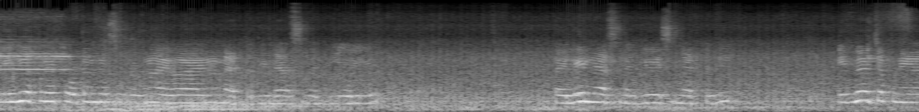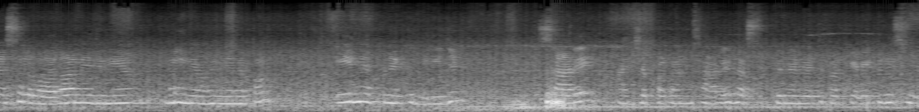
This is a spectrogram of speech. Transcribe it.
ਇਹ ਵੀ ਆਪਣੇ ਕੋਟਨ ਦੇ ਸੂਟ ਬਣਾਏ ਹੋਇਆ ਹੈ ਇਹਨੂੰ ਨੈਟ ਦੀ ਲੈਸ ਲੱਗੀ ਹੋਈ ਹੈ। ਪਹਿਲੇ ਲੈਸ ਲੱਗੀ ਹੋਈ ਸੀ ਨੈਟ ਦੀ। ਇਹਨਾਂ ਵਿੱਚ ਆਪਣੀਆਂ ਸਲਵਾਰਾਂ ਨੇ ਜਿਹੜੀਆਂ ਬਣਾਈਆਂ ਹੋਈਆਂ ਆਪਾਂ। ਇਹ ਨੇ ਆਪਣੇ ਕਮੀਜ਼। ਸਾਰੇ ਅੱਜ ਆਪਾਂ ਤੁਹਾਨੂੰ ਸਾਰੇ ਦੱਸ ਦਿੱਤੇ ਨੇ ਵਿੱਚ ਆਪਾਂ ਕਿਹੜੇ ਕਿਹੜੇ ਸੂਟ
